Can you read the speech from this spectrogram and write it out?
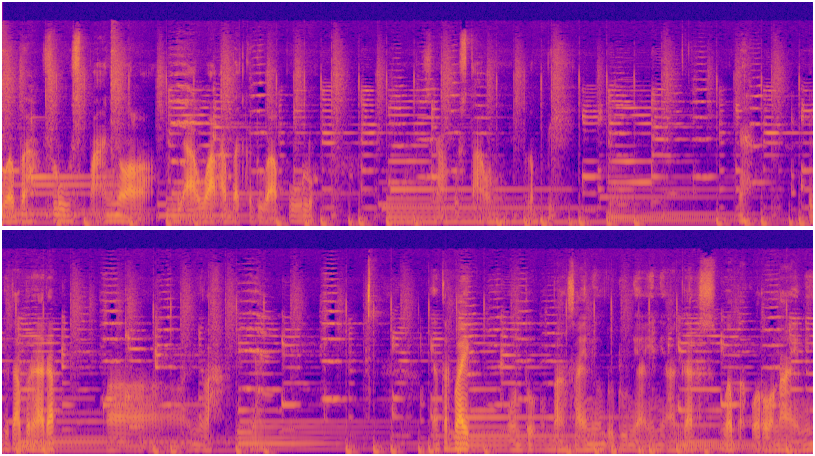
wabah flu Spanyol di awal abad ke-20 100 tahun lebih kita berharap uh, inilah ya, yang terbaik untuk bangsa ini untuk dunia ini agar wabah corona ini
